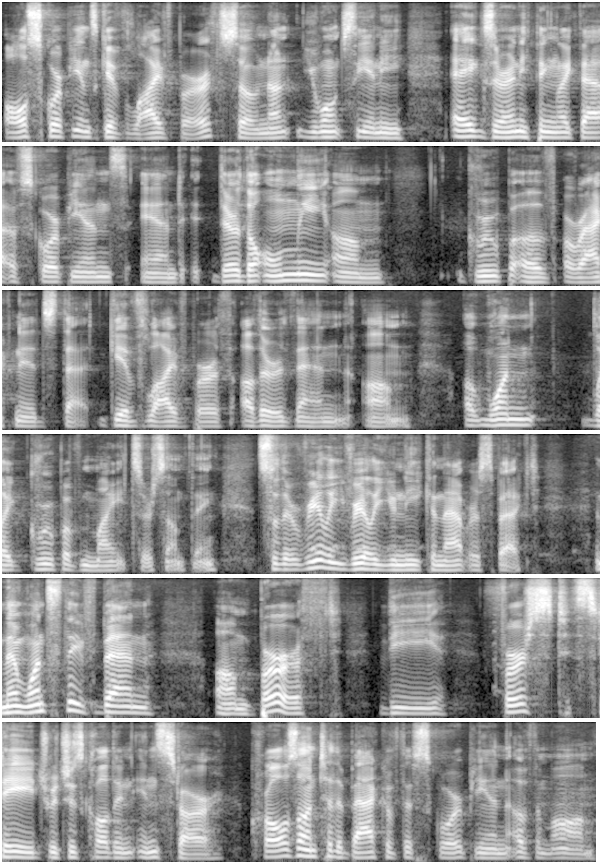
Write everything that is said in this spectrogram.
all scorpions give live birth, so none, you won't see any eggs or anything like that of scorpions. And they're the only um, group of arachnids that give live birth other than um, one like group of mites or something. So they're really, really unique in that respect. And then once they've been um, birthed, the first stage, which is called an instar, crawls onto the back of the scorpion of the mom.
